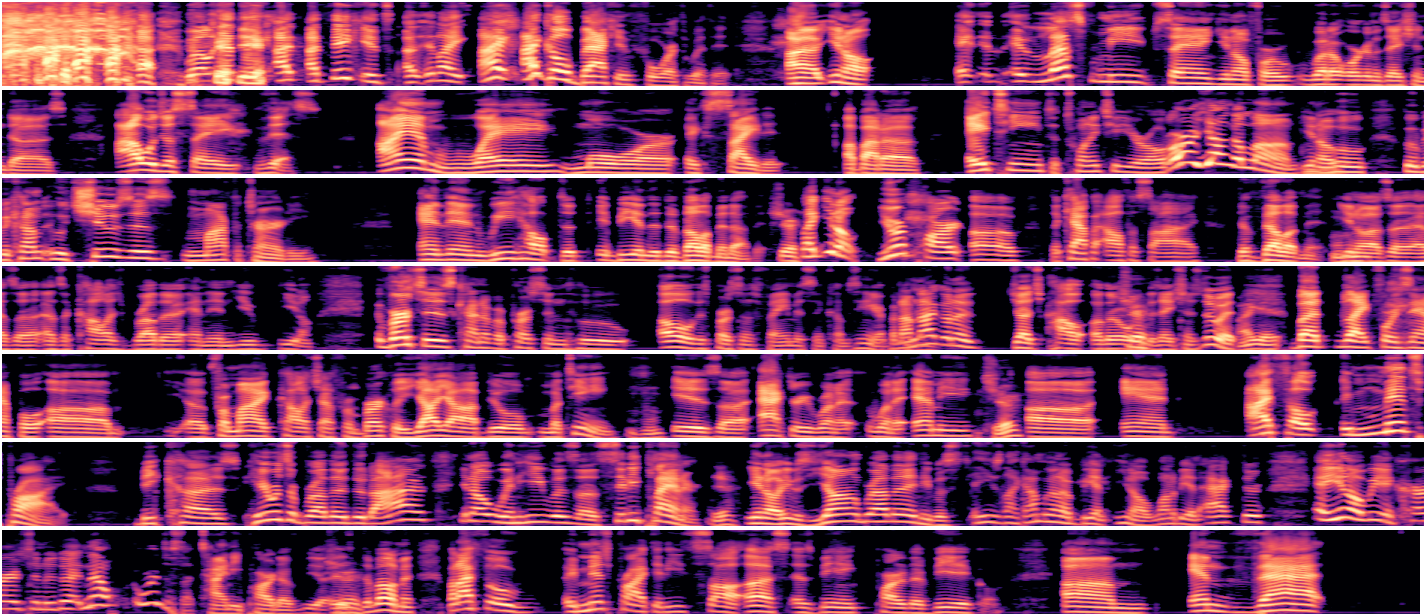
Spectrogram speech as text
I think, I, I think it's uh, like I, I go back and forth with it. Uh, you know, it, it, it, less for me saying you know for what an organization does. I will just say this: I am way more excited about a 18 to 22 year old or a young alum, you know, who who becomes who chooses my fraternity and then we help to be in the development of it. Sure. Like you know, you're part of the Kappa Alpha Psi development. You Mm-hmm. know, as a as a as a college brother, and then you you know, versus kind of a person who oh this person is famous and comes in here. But I'm not going to judge how other organizations do it. It. But like for example. Um, uh, from my college chapter from Berkeley, Yahya Abdul Mateen is an actor. He won a won an Emmy. Mm-hmm. Sure. Uh, and I felt immense pride because here was a brother that I, you know, when he was a city planner, Yeah. you know, he was a young brother and he was, he was like, I'm going to be, an, you know, want to be an actor. And, you know, we encouraged him to do it. Now, we're just a tiny part of you know, his development, but I feel immense pride that he saw us as being part of the vehicle. Um, and that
